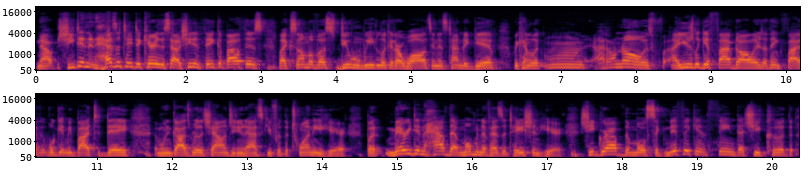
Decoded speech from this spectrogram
Now, she didn't hesitate to carry this out. She didn't think about this like some of us do when we look at our wallets and it's time to give. We kind of look, mm, I don't know. I usually give $5. I think five will get me by today. And when God's really challenging you and ask you for the 20 here. But Mary didn't have that moment of hesitation here. She grabbed the most significant thing that she could, the,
